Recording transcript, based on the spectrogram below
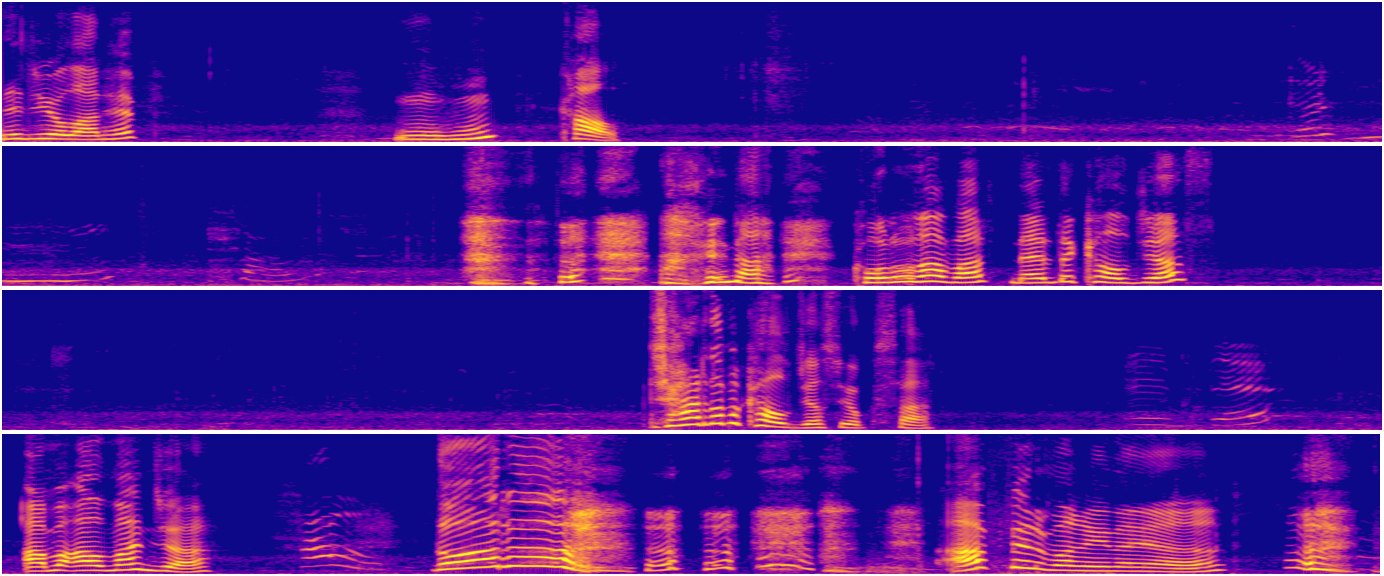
Ne diyorlar hep? Hı hı. Kal. Aynen. Korona var. Nerede kalacağız? Dışarıda mı kalacağız yoksa? Evde. Ama Almanca. Haus. Doğru. Aferin Marina ya.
